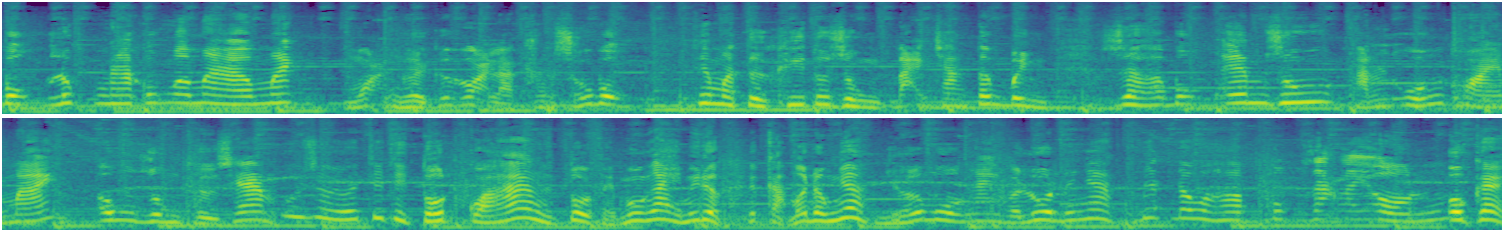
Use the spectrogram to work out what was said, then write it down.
bụng lúc nào cũng ấm à ấm ách. Mọi người cứ gọi là thằng xấu bụng. Thế mà từ khi tôi dùng đại tràng tâm bình, giờ bụng êm du, ăn uống thoải mái. Ông dùng thử xem. Ôi trời ơi, thế thì tốt quá, tôi phải mua ngay mới được. Cảm ơn ông nhá. Nhớ mua ngay và luôn đấy nhá. Biết đâu hợp bụng dạ lại ổn. Ok.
